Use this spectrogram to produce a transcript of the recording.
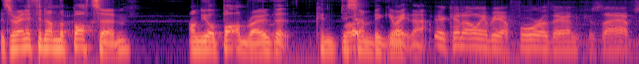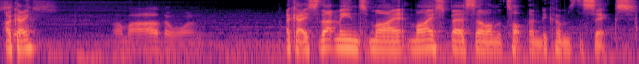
Is there anything on the bottom, on your bottom row that can disambiguate that? It can only be a four then because I have six Okay. on my other one. Okay, so that means my my spare cell on the top then becomes the six.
